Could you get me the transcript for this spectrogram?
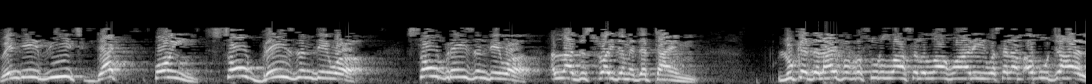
When they reached that point, so brazen they were, so brazen they were, Allah destroyed them at that time. Look at the life of Rasulullah sallallahu alaihi wasallam, Abu Jahl.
